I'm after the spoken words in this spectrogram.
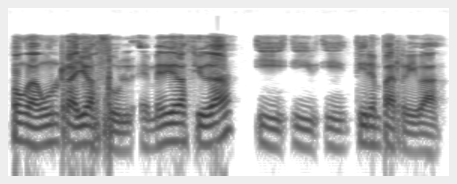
pongan un rayo azul en medio de la ciudad y, y- y tiren para arriba?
